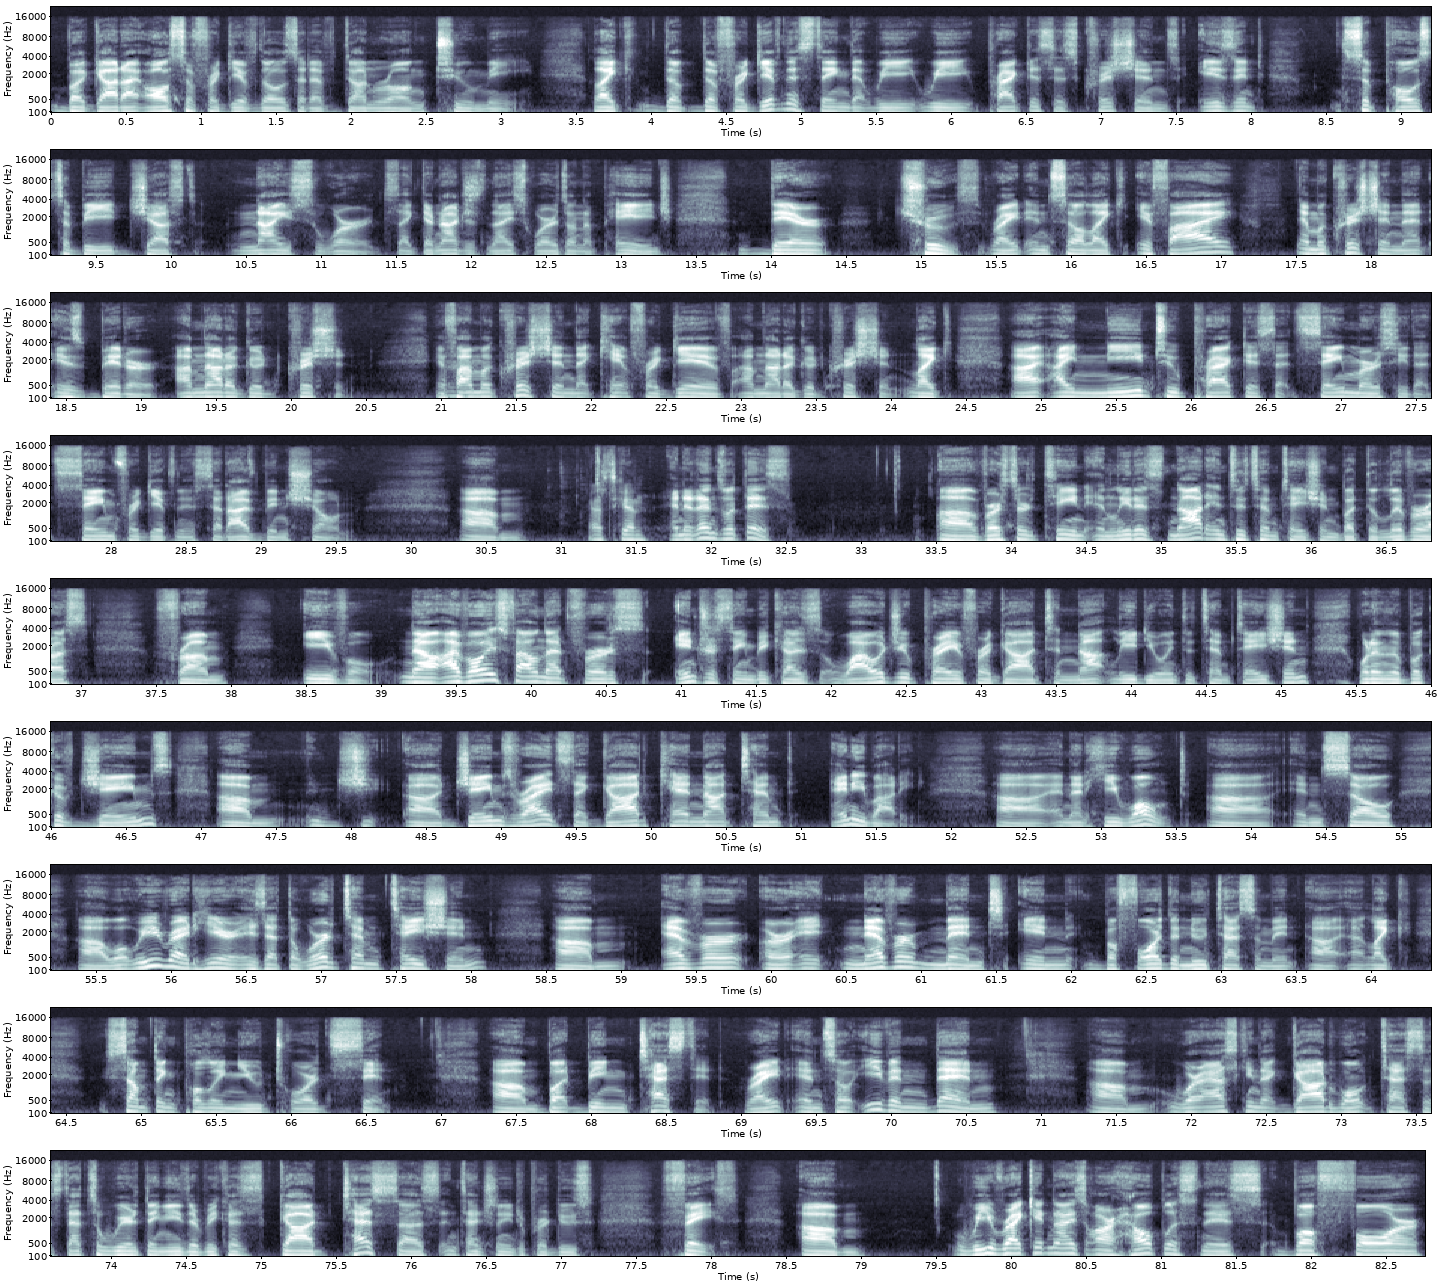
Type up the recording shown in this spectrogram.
but God, I also forgive those that have done wrong to me. Like the the forgiveness thing that we we practice as Christians isn't supposed to be just nice words. Like they're not just nice words on a page. They're truth, right? And so like if I am a Christian that is bitter, I'm not a good Christian. If I'm a Christian that can't forgive, I'm not a good Christian. Like I I need to practice that same mercy, that same forgiveness that I've been shown. Um That's good. and it ends with this. Uh, verse 13, and lead us not into temptation, but deliver us from evil. Now, I've always found that verse interesting because why would you pray for God to not lead you into temptation when in the book of James, um, uh, James writes that God cannot tempt anybody uh, and that he won't. Uh, and so, uh, what we read here is that the word temptation um, ever or it never meant in before the New Testament uh, like something pulling you towards sin, um, but being tested, right? And so even then, um, we're asking that God won't test us. That's a weird thing either because God tests us intentionally to produce faith. Um, we recognize our helplessness before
